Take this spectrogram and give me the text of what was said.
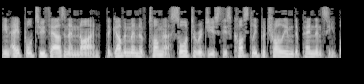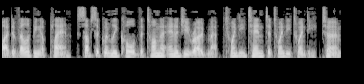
In April 2009, the government of Tonga sought to reduce this costly petroleum dependency by developing a plan, subsequently called the Tonga Energy Roadmap 2010-2020 term.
